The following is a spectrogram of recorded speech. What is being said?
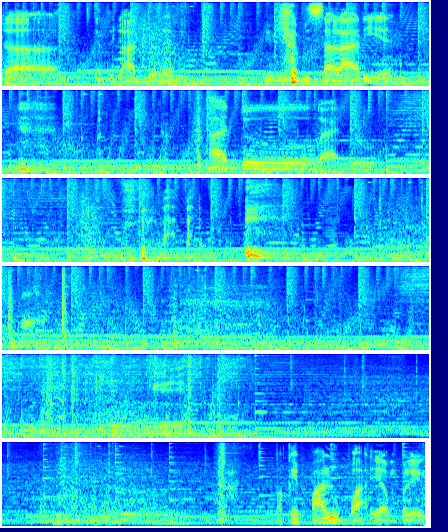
udah jatuh jatuh ya. Dia bisa lari ya. Aduh aduh pakai palu pak yang paling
